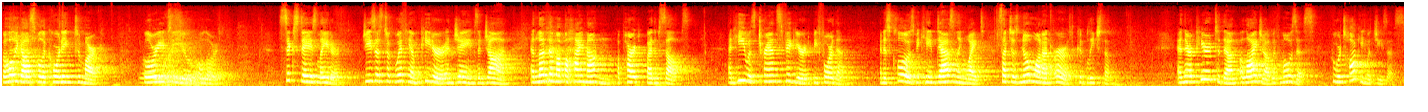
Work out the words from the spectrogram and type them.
The Holy Gospel according to Mark. Glory to you, O Lord. Six days later, Jesus took with him Peter and James and John and led them up a high mountain apart by themselves. And he was transfigured before them, and his clothes became dazzling white, such as no one on earth could bleach them. And there appeared to them Elijah with Moses, who were talking with Jesus.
